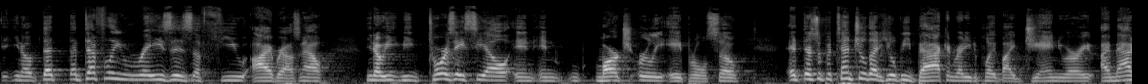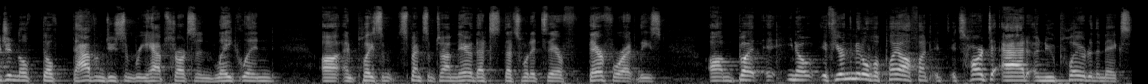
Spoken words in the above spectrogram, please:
you know, that that definitely raises a few eyebrows. Now, you know, he, he tore his ACL in in March, early April, so it, there's a potential that he'll be back and ready to play by January. I imagine they'll they'll have him do some rehab starts in Lakeland uh, and play some spend some time there. That's that's what it's there there for at least. Um, but you know, if you're in the middle of a playoff hunt, it, it's hard to add a new player to the mix,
